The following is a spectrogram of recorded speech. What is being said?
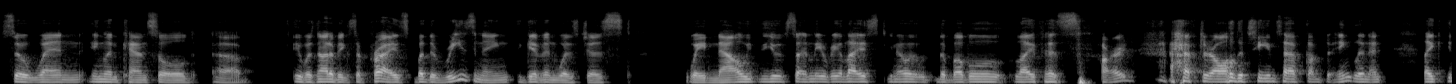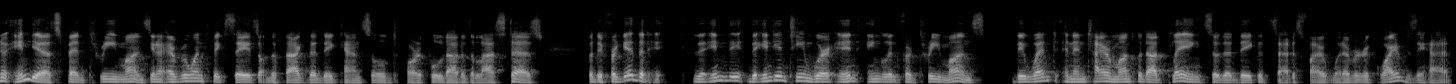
So when England canceled uh, it was not a big surprise but the reasoning given was just wait now you've suddenly realized you know the bubble life is hard after all the teams have come to england. And like you know india spent three months you know everyone fixates on the fact that they canceled or pulled out of the last test but they forget that the Indi- the indian team were in england for three months. They went an entire month without playing so that they could satisfy whatever requirements they had.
